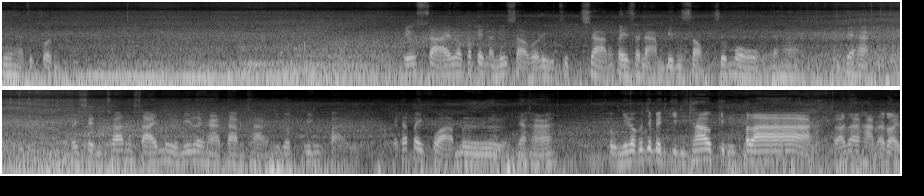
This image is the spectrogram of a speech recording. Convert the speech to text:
นี่ฮะทุกคนเลี้ยวซ้ายเราก็เป็นอนุสาวรีย์ทิพช้างไปสนามบิน 2 ชั่วโมงนะฮะเนี่ยฮะไปเซ็นทรัลซ้ายมือนี่เลยฮะตามทางที่รถวิ่งไปแต่ถ้าไปขวามือนะฮะตรงนี้เราก็จะเป็นกินข้าวกินปลาร้านอาหารอร่อย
